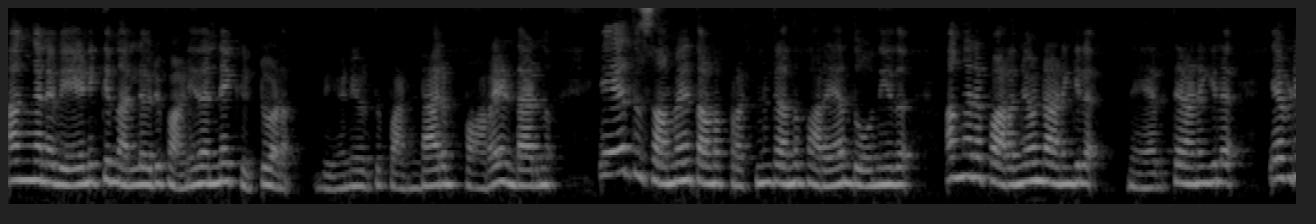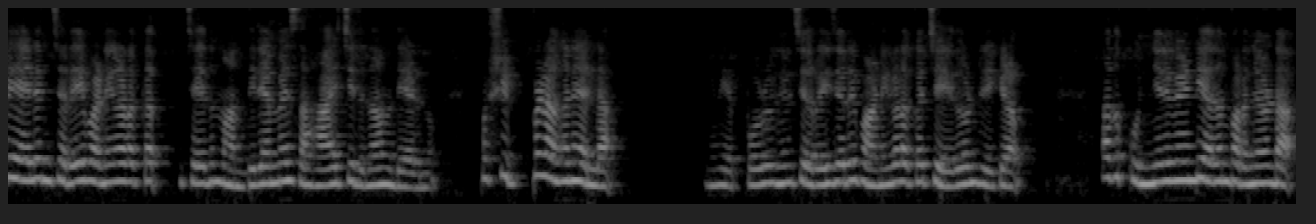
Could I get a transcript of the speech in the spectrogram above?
അങ്ങനെ വേണിക്ക് നല്ലൊരു പണി തന്നെ കിട്ടുവാണ്. വേണിയെടുത്ത് പണ്ടാരും പറയണ്ടായിരുന്നു. ഏത് സമയത്താണ് പ്രഗ്നന്റ് ആണെന്ന് പറയാൻ തോന്നിയത്. അങ്ങനെ പറഞ്ഞുകൊണ്ടാണെങ്കിൽ നേരത്തെ ആണെങ്കിൽ എവിടെയായാലും ചെറിയ പണികളൊക്കെ ചെയ്ത് നന്ദിരമ്മയെ സഹായിച്ചിരുന്നാൽ മതിയായിരുന്നു. പക്ഷെ ഇപ്പോഴങ്ങനെയല്ല. ഇനി എപ്പോഴും ഇങ്ങനെ ചെറിയ ചെറിയ പണികളൊക്കെ ചെയ്തുകൊണ്ടിരിക്കണം. അത് കുഞ്ഞിന് അതും പറഞ്ഞോണ്ടാ.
